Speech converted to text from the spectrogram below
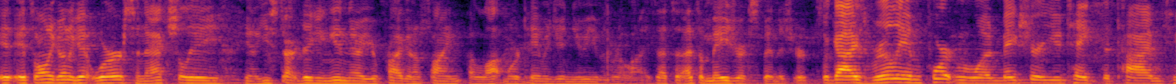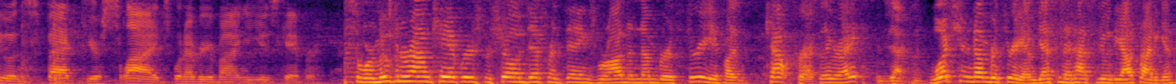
it, it's only going to get worse. And actually, you know, you start digging in there, you're probably going to find a lot more damage than you even realize. That's a, that's a major expenditure. So guys, really important one, make sure you take the time to inspect your slides whenever you're buying a used camper. So we're moving around campers, we're showing different things. We're on to number three, if I count correctly, right? Exactly. What's your number three? I'm guessing it has to do with the outside again.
